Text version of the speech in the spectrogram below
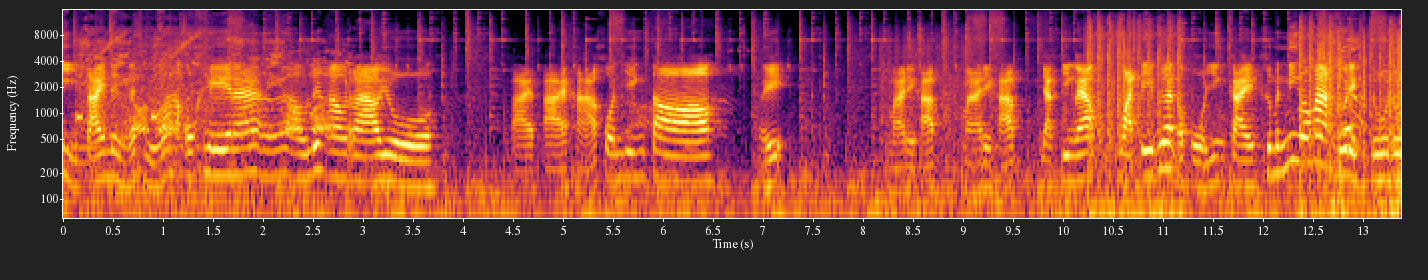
4ตาย1ก็ถือว่าโอเคนะเออเอาเรื่องเอาราวอยู่ ไปไปหาคนยิงต่อ เฮ้ย มาดิครับ มาดิครับ อยากยิงแล้ว หวัดดีเพื่อน โอ้โห ยิงไกล คือมันนิ่งมากๆ ดูดิ ดูดู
